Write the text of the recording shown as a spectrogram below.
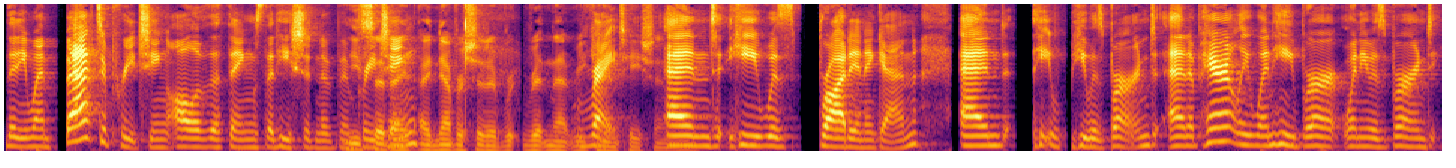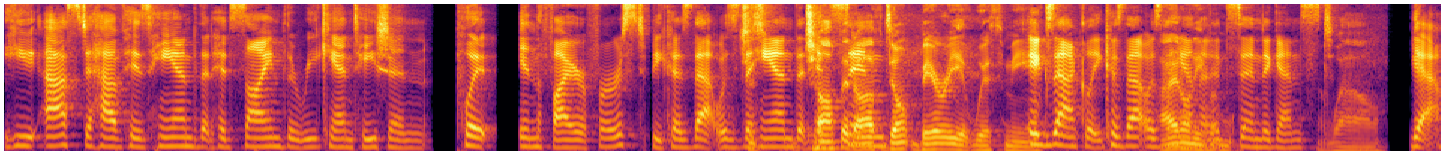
that he went back to preaching all of the things that he shouldn't have been He preaching. said I, I never should have written that recantation. Right. and he was brought in again and he he was burned and apparently when he burnt when he was burned he asked to have his hand that had signed the recantation put in the fire first because that was the Just hand that chop it off. Don't bury it with me. exactly because that was the I hand that even- had sinned against oh, Wow. yeah.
